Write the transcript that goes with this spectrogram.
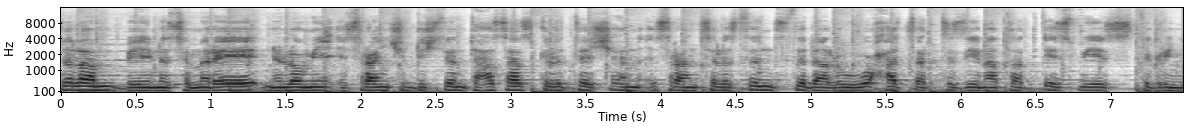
ሰላም ቤነ ሰመረኤ ንሎሚ 26 ተሓሳስ 223 ዝተዳለዉ ሓፀርቲ ዜናታት ስbስ ትግርኛ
